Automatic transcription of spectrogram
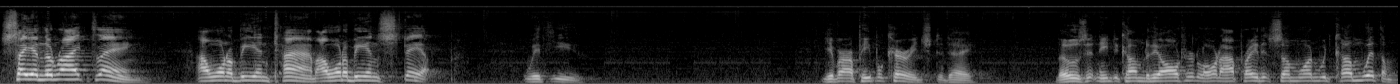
saying the right thing. I want to be in time. I want to be in step with you. Give our people courage today. Those that need to come to the altar, Lord, I pray that someone would come with them.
